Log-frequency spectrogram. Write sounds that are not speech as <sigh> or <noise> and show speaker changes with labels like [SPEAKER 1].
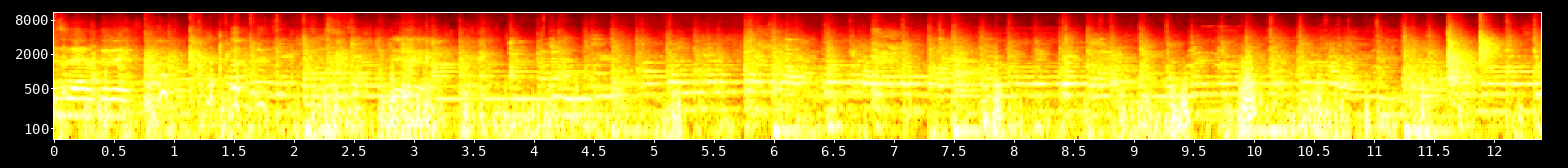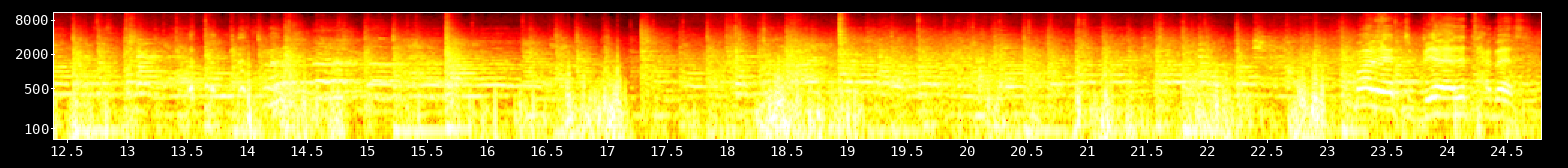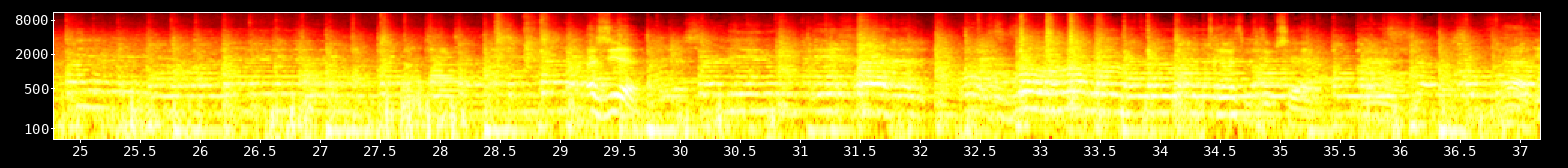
[SPEAKER 1] ezberdir. <laughs>
[SPEAKER 2] <laughs>
[SPEAKER 1] مالي أنت بيادة تحباس؟ أجي. تغمس بدي مشي ها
